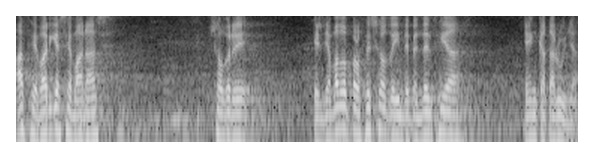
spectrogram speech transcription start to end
hace varias semanas sobre el llamado proceso de independencia en Cataluña.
